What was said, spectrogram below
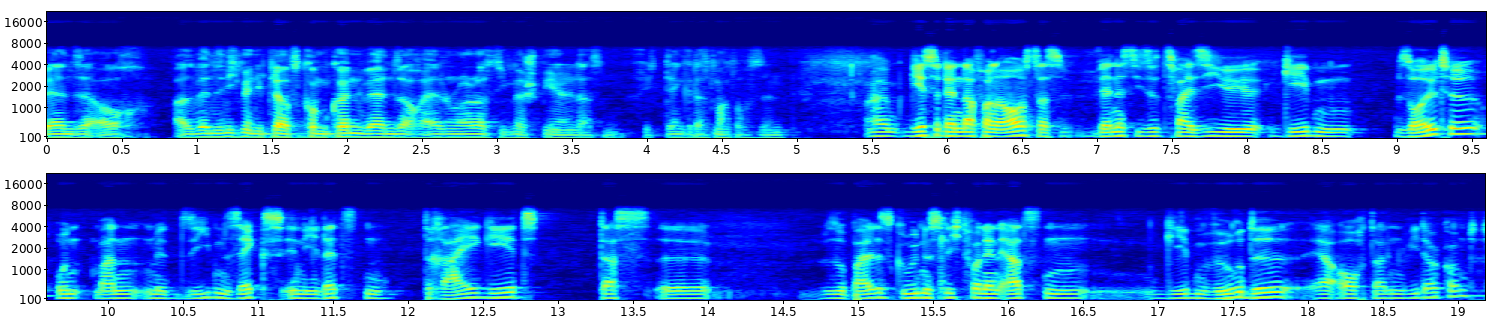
werden sie auch, also wenn sie nicht mehr in die Playoffs kommen können, werden sie auch Aaron Rodgers nicht mehr spielen lassen. Ich denke, das macht auch Sinn. Ähm, gehst du denn davon aus, dass wenn es diese zwei Siege geben sollte und man mit 7-6 in die letzten drei geht, dass äh, sobald es grünes Licht von den Ärzten geben würde, er auch dann wiederkommt?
